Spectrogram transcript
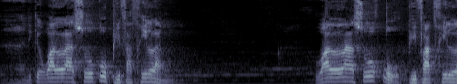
Nah niki wal lasuqu bi fathilam walasuku bi fathil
